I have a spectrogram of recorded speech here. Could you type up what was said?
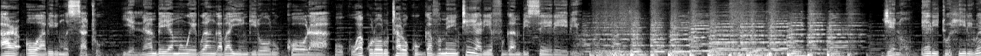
ro 23 ye nnamba eyamuweebwa nga bayingira olukoola okuwakula olutalo ku gavumenti eyali efuga mu biseera ebyo. Geno eri tuhirirwe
